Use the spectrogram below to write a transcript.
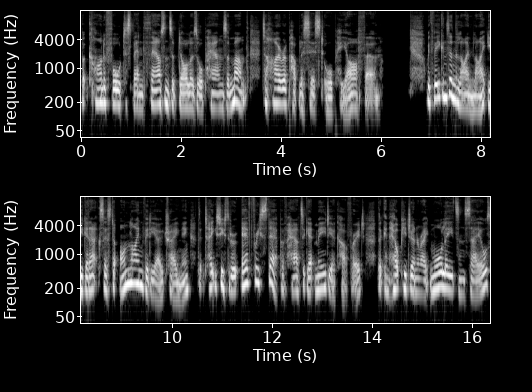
but can't afford to spend thousands of dollars or pounds a month to hire a publicist or PR firm. With Vegans in the Limelight, you get access to online video training that takes you through every step of how to get media coverage that can help you generate more leads and sales,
